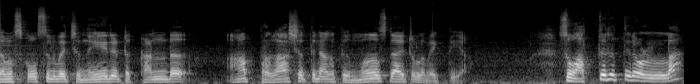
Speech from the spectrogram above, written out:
ഡെമസ്കോസിൽ വെച്ച് നേരിട്ട് കണ്ട് ആ പ്രകാശത്തിനകത്ത് ഇമേഴ്സ്ഡ് ആയിട്ടുള്ള വ്യക്തിയാണ്. സോ അത്തരത്തിലുള്ള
